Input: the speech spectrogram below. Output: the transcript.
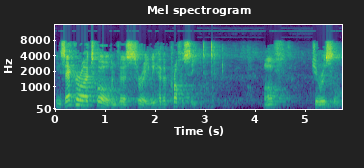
In Zechariah 12 and verse 3, we have a prophecy of Jerusalem.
